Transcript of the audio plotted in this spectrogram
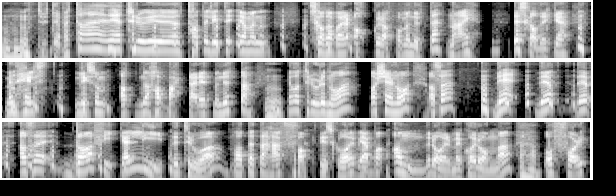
Du, det vet jeg, jeg tror jeg tatt det litt Ja, men skal det være akkurat på minuttet? Nei, det skal det ikke. Men helst liksom at den har vært der et minutt, da. Ja, hva tror du nå? Hva skjer nå? Altså, det, det, det, altså, da fikk jeg lite troa på at dette her faktisk går. Vi er på andre året med korona, og folk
